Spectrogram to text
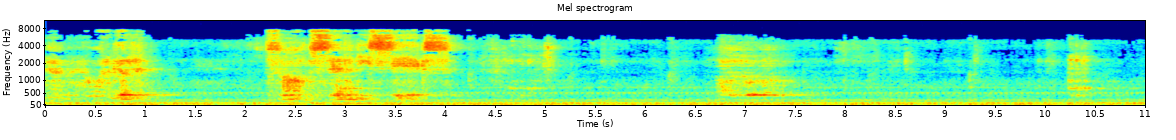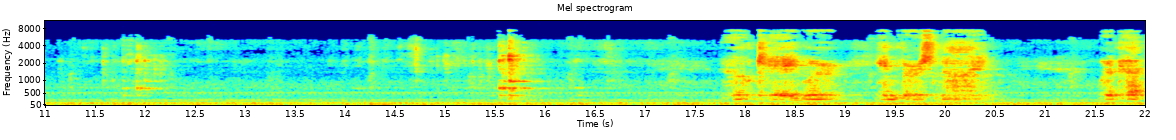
I want to go to Psalm 76. Okay, we're in verse 9. Where God,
